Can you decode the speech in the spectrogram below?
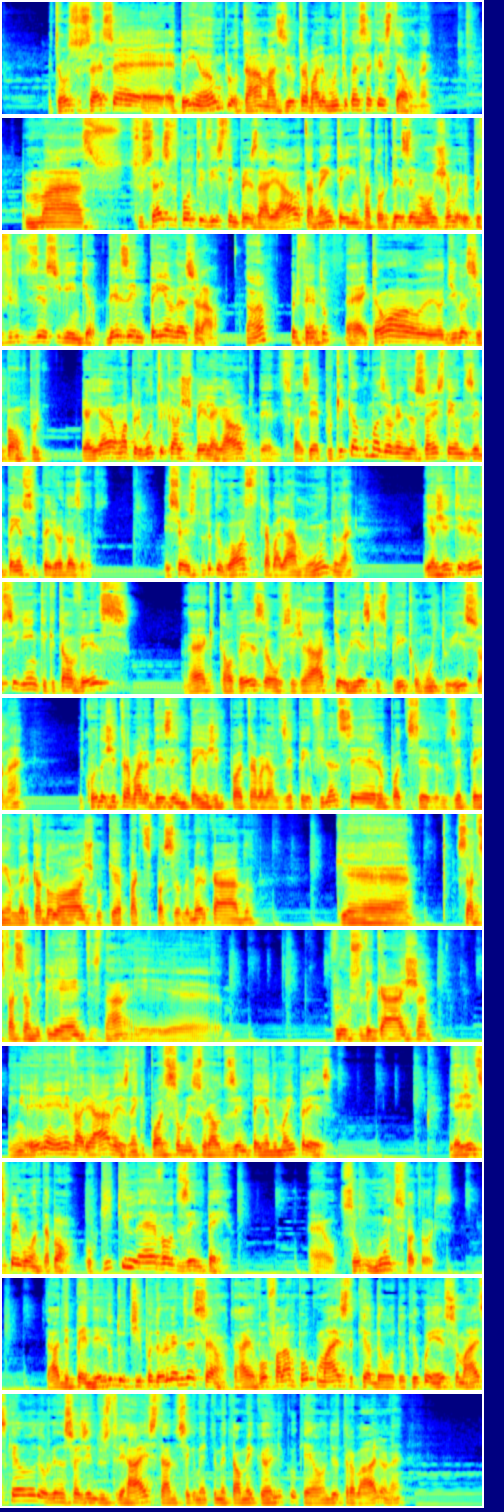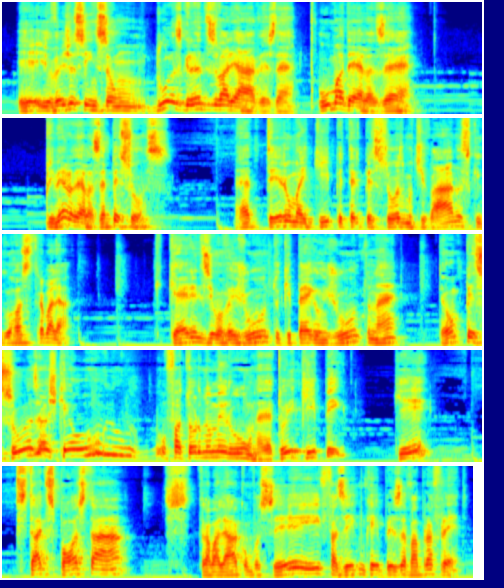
Então, o sucesso é, é bem amplo, tá? Mas eu trabalho muito com essa questão, né? Mas sucesso do ponto de vista empresarial também tem um fator desempenho. Eu prefiro dizer o seguinte, ó, desempenho organizacional. Tá, perfeito. É, é, então eu digo assim, bom, por, e aí é uma pergunta que eu acho bem legal de se fazer, por que, que algumas organizações têm um desempenho superior das outras? Isso é um estudo que eu gosto de trabalhar muito, né? E a gente vê o seguinte, que talvez, né, que talvez, ou seja, há teorias que explicam muito isso, né? E quando a gente trabalha desempenho, a gente pode trabalhar um desempenho financeiro, pode ser um desempenho mercadológico, que é participação do mercado, que é satisfação de clientes, tá? E, é, fluxo de caixa, N, N variáveis, né, que possam mensurar o desempenho de uma empresa. E aí a gente se pergunta, bom, o que que leva ao desempenho? É, são muitos fatores. Tá? Dependendo do tipo de organização. Tá? Eu vou falar um pouco mais do que, do, do que eu conheço mais, que é organizações industriais, tá? no segmento metal mecânico, que é onde eu trabalho. Né? E eu vejo assim, são duas grandes variáveis. Né? Uma delas é, primeira delas é pessoas. É ter uma equipe, ter pessoas motivadas que gostam de trabalhar. Que querem desenvolver junto, que pegam junto, né? Então, pessoas, eu acho que é o, o, o fator número um, né? A tua equipe que está disposta a trabalhar com você e fazer com que a empresa vá para frente.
